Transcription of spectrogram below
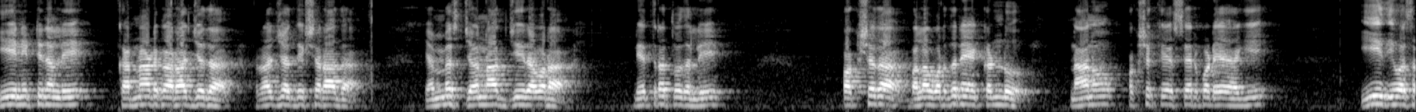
ಈ ನಿಟ್ಟಿನಲ್ಲಿ ಕರ್ನಾಟಕ ರಾಜ್ಯದ ರಾಜ್ಯಾಧ್ಯಕ್ಷರಾದ ಎಂ ಎಸ್ ಜೀರವರ ನೇತೃತ್ವದಲ್ಲಿ ಪಕ್ಷದ ಬಲವರ್ಧನೆ ಕಂಡು ನಾನು ಪಕ್ಷಕ್ಕೆ ಸೇರ್ಪಡೆಯಾಗಿ ಈ ದಿವಸ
